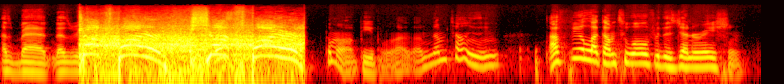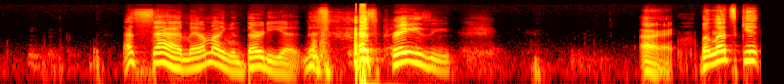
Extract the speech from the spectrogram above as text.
That's bad. That's really Shots fired! Shots fired! Come on, people. I, I'm, I'm telling you, I feel like I'm too old for this generation. That's sad, man. I'm not even 30 yet. That's that's crazy. All right. But let's get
